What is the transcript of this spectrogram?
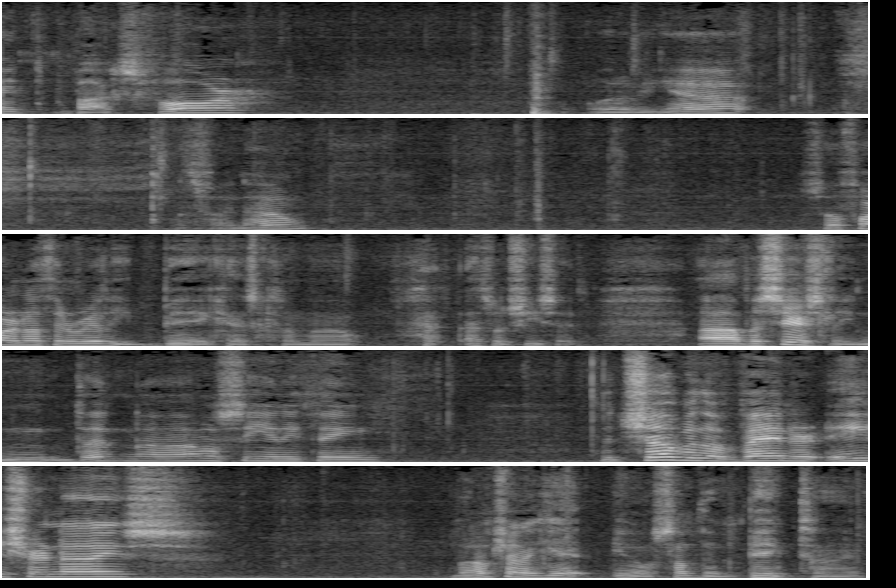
right, box four. What do we got? Let's find out. So far, nothing really big has come out. That's what she said. Uh, but seriously, that, no, I don't see anything. The Chubb and the Vander Esch are nice. But I'm trying to get, you know, something big time.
